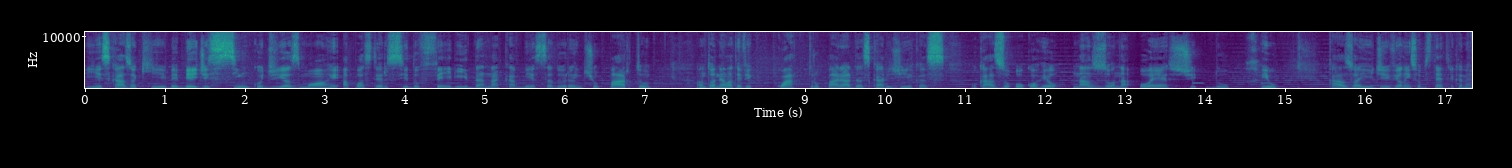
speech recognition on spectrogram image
E esse caso aqui, bebê de 5 dias morre após ter sido ferida na cabeça durante o parto. Antonella teve quatro paradas cardíacas. O caso ocorreu na zona oeste do Rio caso aí de violência obstétrica, né?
